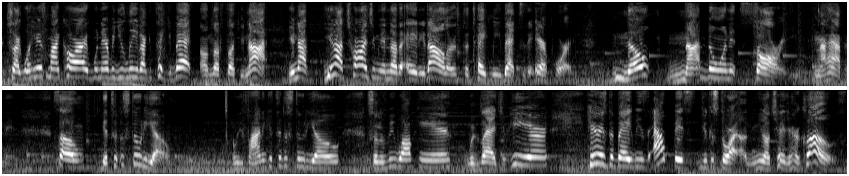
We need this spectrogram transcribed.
She's like well here's my card. Whenever you leave i can take you back. Oh no fuck you're not. You're not you're not charging me another 80 dollars to take me back to the airport. Nope not doing it. Sorry not happening. So get to the studio. We finally get to the studio. As soon as we walk in, we're glad you're here here's the baby's outfits. You can start, uh, you know, changing her clothes.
